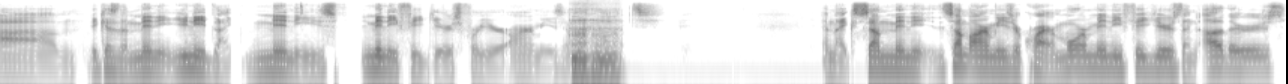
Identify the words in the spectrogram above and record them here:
Um, because the mini, you need like minis, mini figures for your armies and Mhm. whatnot. And like some mini, some armies require more mini figures than others.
